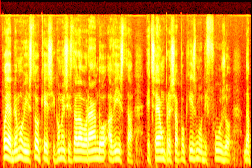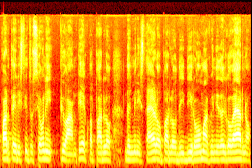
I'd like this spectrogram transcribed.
poi abbiamo visto che siccome si sta lavorando a vista e c'è un pressapochismo diffuso da parte delle istituzioni più ampie, qua parlo del Ministero, parlo di, di Roma, quindi del governo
